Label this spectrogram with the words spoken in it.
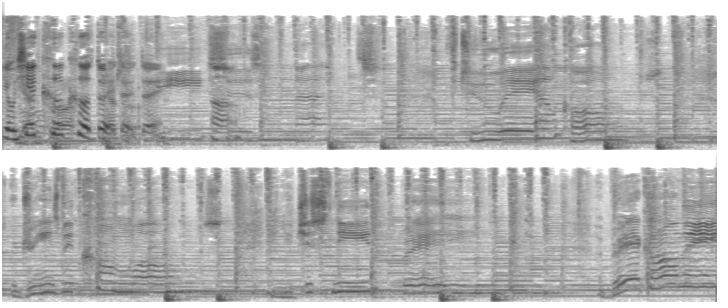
有些苛刻。对对对，嗯。Break on me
